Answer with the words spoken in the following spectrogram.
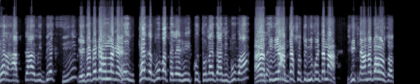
হের হাতটা আমি দেখছি। এইভাবে দেখুন লাগে। এই হে যে বুবা তেলে হি কইতো না যে আমি বুবা হ্যাঁ তুমি আর দেখছ তুমি কইতা না ফিট না বা করছস?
